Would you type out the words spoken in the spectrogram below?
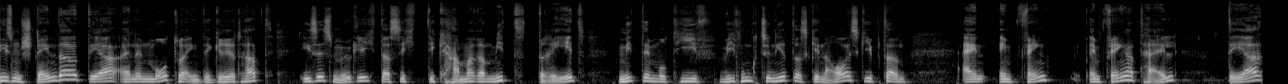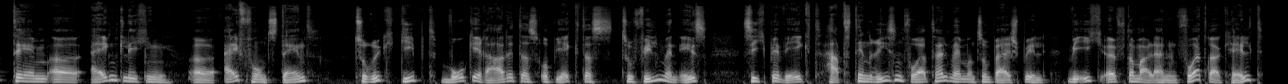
diesem Ständer, der einen Motor integriert hat, ist es möglich, dass sich die Kamera mitdreht mit dem Motiv. Wie funktioniert das genau? Es gibt dann ein Empfäng Empfängerteil, der dem äh, eigentlichen äh, iPhone-Stand zurückgibt, wo gerade das Objekt, das zu filmen ist, sich bewegt. Hat den Riesenvorteil, wenn man zum Beispiel, wie ich, öfter mal einen Vortrag hält,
